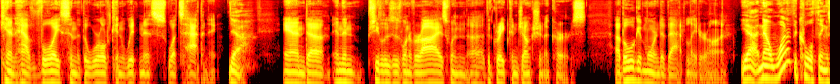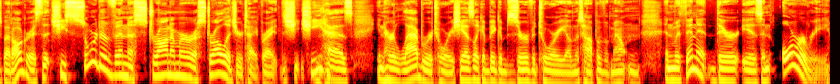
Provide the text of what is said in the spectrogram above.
can have voice and that the world can witness what's happening. Yeah. And uh, and then she loses one of her eyes when uh, the Great Conjunction occurs. Uh, but we'll get more into that later on. Yeah. Now, one of the cool things about Aughra is that she's sort of an astronomer, astrologer type, right? She she mm-hmm. has in her laboratory, she has like a big observatory on the top of a mountain, and within it there is an orrery,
